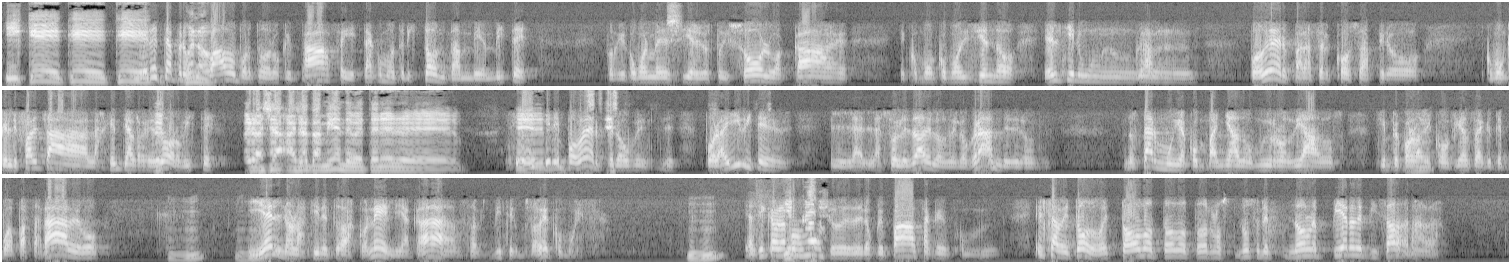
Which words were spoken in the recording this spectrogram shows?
¿Y qué, qué, qué? Y él está bueno, preocupado por todo lo que pasa y está como tristón también, ¿viste? Porque como él me decía, yo estoy solo acá, eh, como, como diciendo, él tiene un gran poder para hacer cosas, pero como que le falta a la gente alrededor, ¿viste? pero allá, allá también debe tener... eh, Sí, eh, tiene poder, pero eh, por ahí, ¿viste? La, la soledad de los, de los grandes, de los, no estar muy acompañados, muy rodeados, siempre con la desconfianza de que te pueda pasar algo. Y él no las tiene todas con él, y acá, viste, sabés cómo es. Y así que hablamos acá- mucho de, de lo que pasa, que él sabe todo, ¿eh? todo, todo, todo, no, no se le, no le pierde pisada nada.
